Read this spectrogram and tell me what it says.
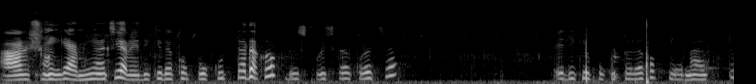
আর সঙ্গে আমিও আছি। আর এদিকে দেখো পুকুরটা দেখো, বেশ পরিষ্কার করেছে। এদিকে পুকুরটা দেখো, পেনা একটু।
